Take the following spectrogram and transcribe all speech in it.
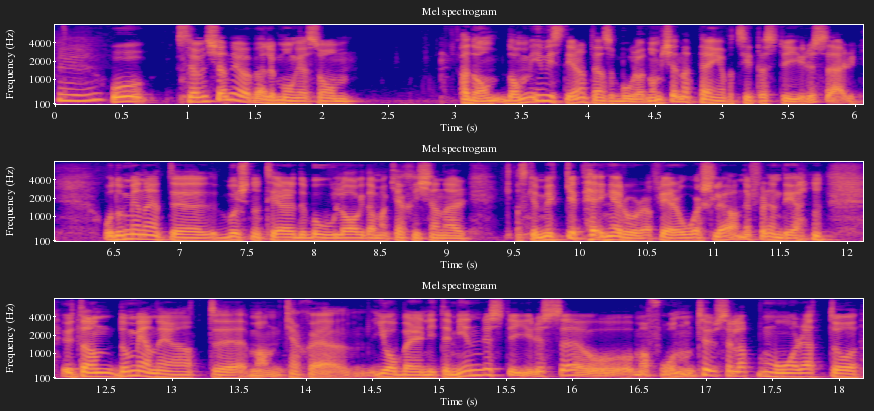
Mm. Och sen känner jag väldigt många som Ja, de, de investerar inte ens i bolag, de tjänar pengar på att sitta i styrelser. Och då menar jag inte börsnoterade bolag där man kanske tjänar ganska mycket pengar då, flera årslöner för en del. Utan då menar jag att eh, man kanske jobbar i en lite mindre styrelse och man får någon tusenlapp om året och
